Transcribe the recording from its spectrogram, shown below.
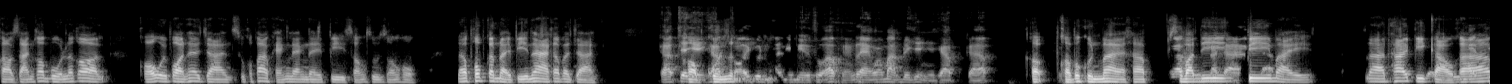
ข่าวสารข้อมูล แล้วก็ขออวยพรให้อาจารย์สุขภาพแข็งแรงในปี 2026 แล้วพบกันใหม่ปีหน้าครับอาจารย์ ครับเช่นกันคขอบรับคุณขอให้คุณพันธุ์มีสุขภาพแข็งแรงมากๆด้วยเช่นกันครับครับ ขอบขอบพระคุณมากครับครับสวัสดีครับปีใหม่ลาท้ายปีเก่าครับ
